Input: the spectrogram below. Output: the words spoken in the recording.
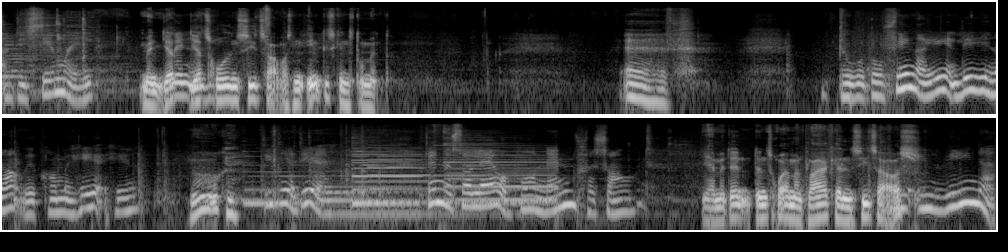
Og det stemmer ikke. Men jeg, Men- jeg troede, en sitar var sådan en indisk instrument. Øh, Du, du finder en lige når vi kommer herhen. Nå, okay. De der, det er, den er så lavet på en anden fasong. Ja, men den, den tror jeg, man plejer at kalde en sitar også. En vina.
